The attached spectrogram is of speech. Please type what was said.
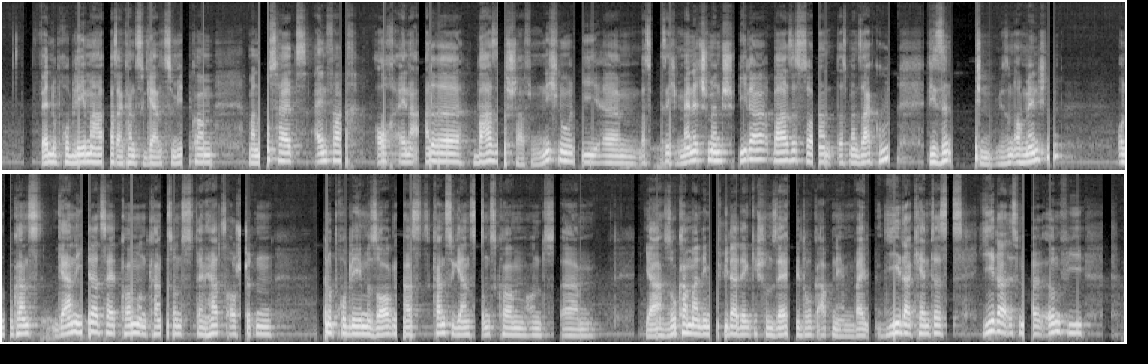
wenn du Probleme hast, dann kannst du gern zu mir kommen. Man muss halt einfach auch eine andere Basis schaffen. Nicht nur die, ähm, was weiß ich, Management-Spieler-Basis, sondern dass man sagt, gut, wir sind Menschen, wir sind auch Menschen und du kannst gerne jederzeit kommen und kannst uns dein Herz ausschütten. Wenn du Probleme, Sorgen hast, kannst du gern zu uns kommen und ähm, ja, so kann man dem Spieler, denke ich, schon sehr viel Druck abnehmen, weil jeder kennt es, jeder ist mal irgendwie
